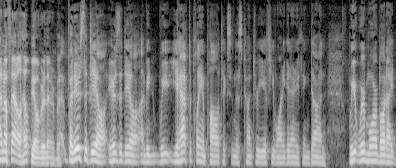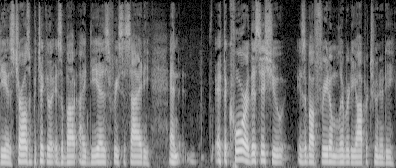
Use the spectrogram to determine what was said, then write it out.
don't know if that'll help you over there, but but here's the deal. Here's the deal. I mean, we you have to play in politics in this country if you want to get anything done. We, we're more about ideas. Charles, in particular, is about ideas, free society, and at the core, this issue is about freedom, liberty, opportunity,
